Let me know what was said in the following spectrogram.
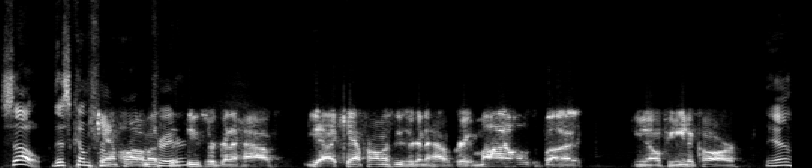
So this comes from Can't Auto promise Trader. these are going to have. Yeah, I can't promise these are going to have great miles, but you know, if you need a car Yeah.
